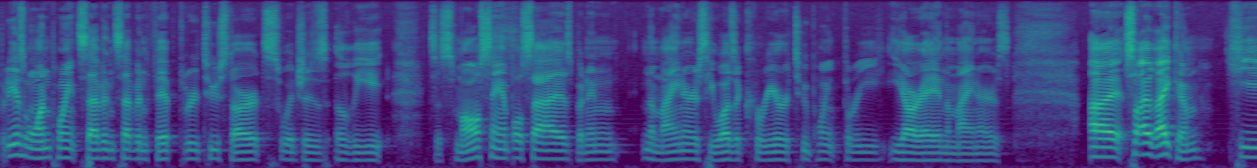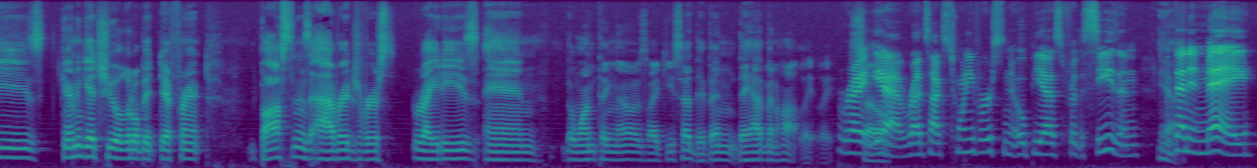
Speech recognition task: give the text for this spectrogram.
But he has a 1.77 FIP through two starts, which is elite. It's a small sample size, but in, the minors, he was a career 2.3 ERA in the minors. Uh, so I like him. He's going to get you a little bit different. Boston is average versus righties, and the one thing though is like you said, they've been they have been hot lately. Right, So- yeah. Red Sox 21st in OPS for the season. Yeah. But then in May,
